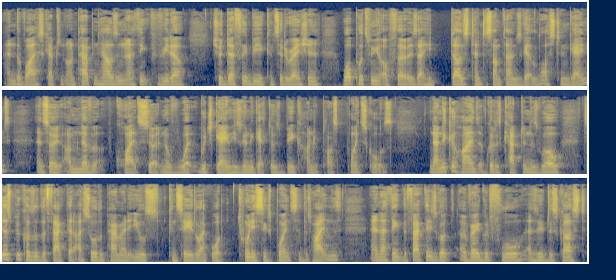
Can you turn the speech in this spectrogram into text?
and the vice captain on Papenhuyzen, and I think Fifita should definitely be a consideration. What puts me off though is that he does tend to sometimes get lost in games, and so I'm never quite certain of what which game he's going to get those big hundred plus point scores. Now, Nicho Hynes, I've got as captain as well, just because of the fact that I saw the Parramatta Eels concede like what 26 points to the Titans, and I think the fact that he's got a very good floor, as we've discussed,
